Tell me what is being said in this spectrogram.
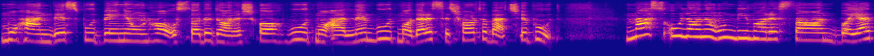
مهندس بود بین اونها استاد دانشگاه بود معلم بود مادر سه چهار تا بچه بود. مسئولان اون بیمارستان باید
